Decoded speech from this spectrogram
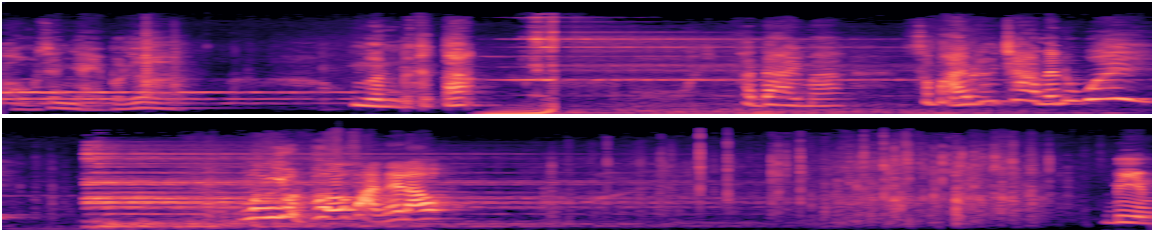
ท้องเส้นใหญ่เบ้อเลอเงินไปกระตัก ถ้าได้มา สบายไปทั้งชาติเลยนะเว้ย มึงหยุดเพ้อฝันได้แล้ว บีม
